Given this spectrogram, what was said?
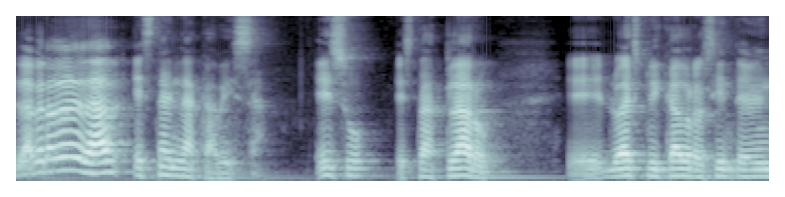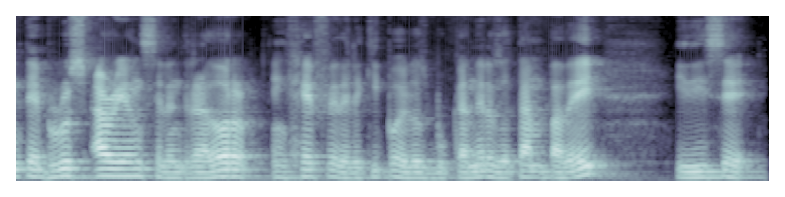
la verdadera edad está en la cabeza. Eso está claro. Eh, lo ha explicado recientemente Bruce Arians, el entrenador en jefe del equipo de los Bucaneros de Tampa Bay, y dice,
